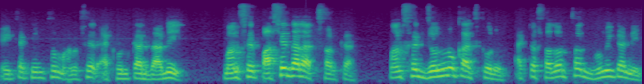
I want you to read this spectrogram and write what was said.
এটা কিন্তু মানুষের এখনকার দাবি। মানুষের পাশে দাঁড়াক সরকার। মানুষের জন্য কাজ করুক। একটা সদর্থক ভূমিকা নিক।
